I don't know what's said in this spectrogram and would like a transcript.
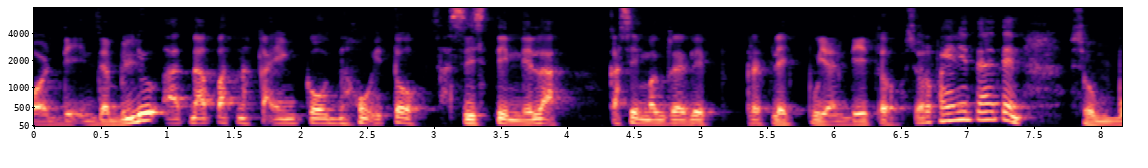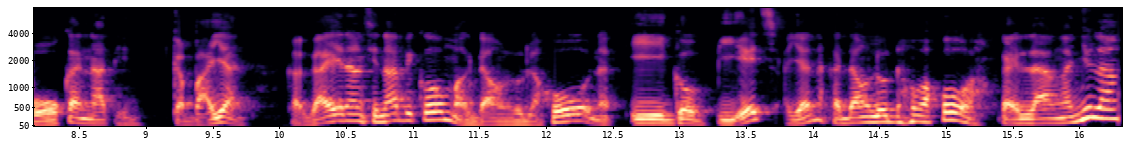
or DMW at dapat naka-encode na ho ito sa system nila kasi magre-reflect po yan dito. So, pahinitin natin. Subukan natin. Kabayan. Kagaya ng sinabi ko, mag-download lang ho ng eGovPH. Ayan, naka-download na ho ako. Kailangan nyo lang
